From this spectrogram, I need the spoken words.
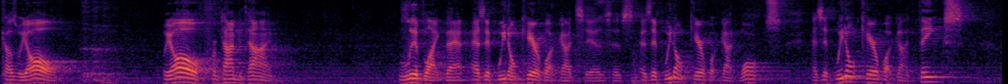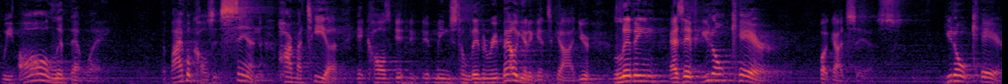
Because we all we all, from time to time, live like that as if we don't care what God says, as, as if we don't care what God wants, as if we don't care what God thinks. We all live that way. The Bible calls it sin, harmatia. It, calls, it, it means to live in rebellion against God. You're living as if you don't care what God says. You don't care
